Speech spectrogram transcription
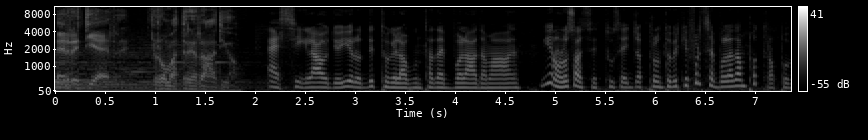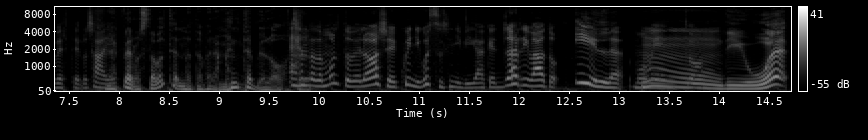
RTR, Roma 3 Radio. Eh sì, Claudio, io l'ho detto che la puntata è volata, ma io non lo so se tu sei già pronto, perché forse è volata un po' troppo per te, lo sai? È vero, stavolta è andata veramente veloce. È andata molto veloce e quindi questo significa che è già arrivato il momento mm, di UE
